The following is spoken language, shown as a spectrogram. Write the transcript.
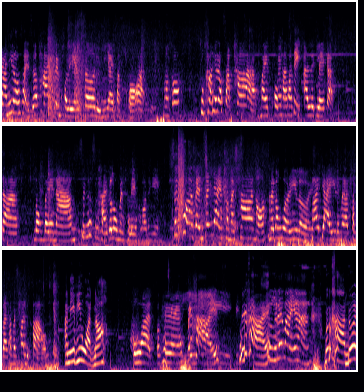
การที่เราใส่เสื้อผ้าที่เป็นโพลีเอสเตอร์หรือมีใยสังเคราะห์อะ มันก็ทุกครั้งที่เราซักผ้าไมโครพลาสติกอันเล็กๆอะจะลงไปในน้ำซึ่งสุดท้ายก็ลงเป็นทะเลของเรานั่นเอง ซึ่งพอมันเป็นเส้นใยธรรมชาติเนาะไม่ต้องวอรี่เลย ว่าใยมันทำลายธรรมชาติหรือเปล่าอันนี้พี่หวดเนาะอวดโอเค ไม่ขายไม่ขาย ซื้อได้ไหมอะ มันขาดด้วย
